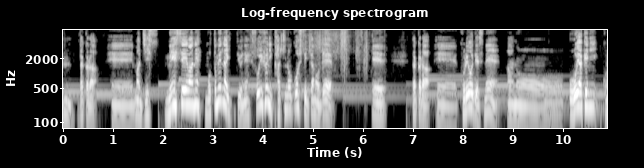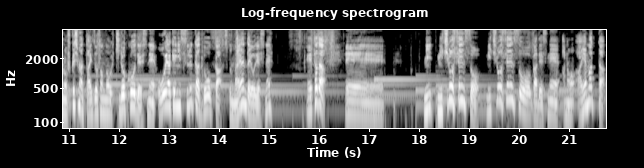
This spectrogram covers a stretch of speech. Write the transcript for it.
うん、だから、えーまあ実、名声はね、求めないっていうね、そういうふうに書き残していたので、えー、だから、えー、これをですね、あの、公に、この福島泰造さんの記録をですね、公にするかどうか、ちょっと悩んだようですね。え、ただ、えー日露戦争、日露戦争がですね、あの誤った、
